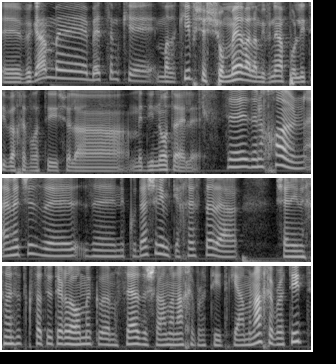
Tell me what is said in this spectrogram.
אה, וגם אה, בעצם כמרכיב ששומר על המבנה הפוליטי והחברתי של המדינות האלה. זה, זה נכון, האמת שזו נקודה שאני מתייחסת אליה, שאני נכנסת קצת יותר לעומק לנושא הזה של האמנה החברתית, כי האמנה החברתית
